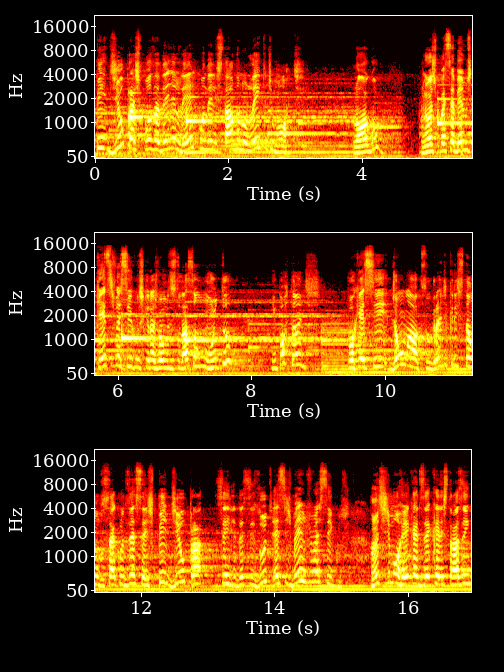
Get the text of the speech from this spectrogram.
pediu para a esposa dele ler quando ele estava no leito de morte. Logo, nós percebemos que esses versículos que nós vamos estudar são muito importantes. Porque se John Knox, o grande cristão do século XVI, pediu para ser desses esses mesmos versículos antes de morrer, quer dizer que eles trazem,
